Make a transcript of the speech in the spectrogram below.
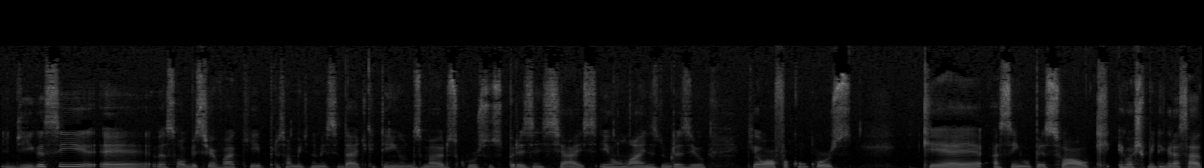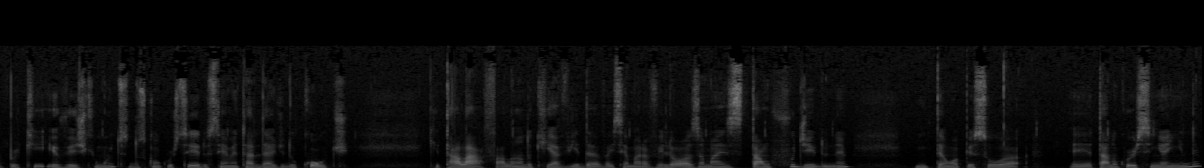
Diga-se, é, é, só observar aqui, principalmente na minha cidade, que tem um dos maiores cursos presenciais e online do Brasil, que é o Alfa Concurso. Que é, assim, o pessoal que eu acho muito engraçado, porque eu vejo que muitos dos concurseiros têm a mentalidade do coach, que tá lá falando que a vida vai ser maravilhosa, mas tá um fudido, né? Então a pessoa é, tá no cursinho ainda,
